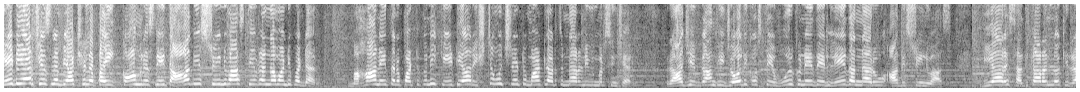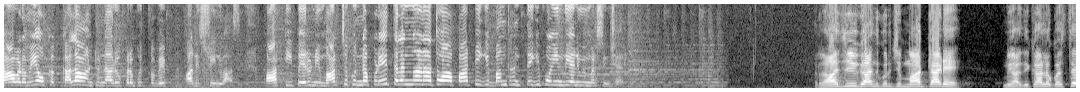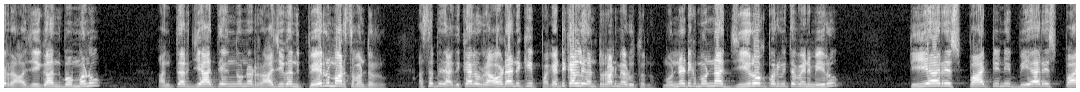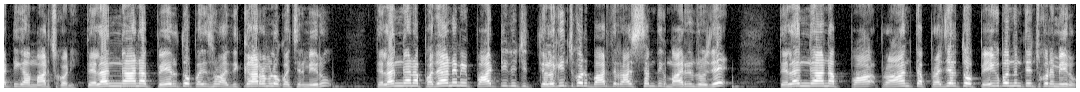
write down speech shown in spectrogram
కేటీఆర్ చేసిన వ్యాఖ్యలపై కాంగ్రెస్ నేత ఆది శ్రీనివాస్ తీవ్రంగా మండిపడ్డారు. మహానేతను పట్టుకుని కేటీఆర్ ఇష్టం వచ్చినట్టు మాట్లాడుతున్నారని విమర్శించారు. రాజీవ్ గాంధీ జోలికొస్తే ఊరుకునేదే లేదన్నారు ఆది శ్రీనివాస్. బీఆర్ఎస్ అధికారంలోకి రావడమే ఒక కళ అంటున్నారు ప్రభుత్వ విప్ ఆది శ్రీనివాస్. పార్టీ పేరుని మార్చుకున్నప్పుడే తెలంగాణతో ఆ పార్టీకి బంధం తెగిపోయింది అని విమర్శించారు. రాజీవ్ గాంధీ గురించి మాట్లాడే మీ అధికారంలోకి వస్తే రాజీవ్ గాంధీ బొమ్మను అంతర్జాతీయంగా ఉన్న రాజీవ్ గాంధీ పేరును మార్చమంటారు అసలు మీరు అధికారులకు రావడానికి పగటి కళ్ళు అంటున్నారని మేము అడుగుతున్నాం. మొన్నటికి మొన్న జీరోకు పరిమితమైన మీరు టీఆర్ఎస్ పార్టీని బీఆర్ఎస్ పార్టీగా మార్చుకొని తెలంగాణ పేరుతో పది సంవత్సరాలు అధికారంలోకి వచ్చిన మీరు తెలంగాణ పదాన్ని మీ పార్టీ నుంచి తొలగించుకొని భారత రాష్ట్ర సమితికి మారిన రోజే తెలంగాణ పా ప్రాంత ప్రజలతో పేగుబంధం తెంచుకున్న మీరు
